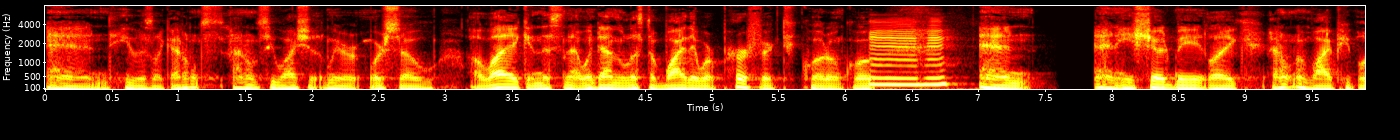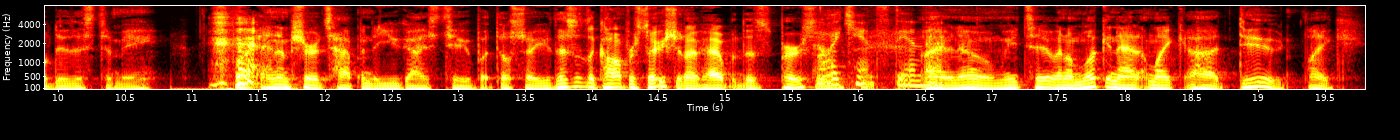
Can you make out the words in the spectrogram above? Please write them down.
and he was like, "I don't, I don't see why she, we're we're so alike," and this and that went down the list of why they were perfect, quote unquote, mm-hmm. and and he showed me like I don't know why people do this to me. But, and I'm sure it's happened to you guys too, but they'll show you this is the conversation I've had with this person. Oh, I can't stand that. I know, me too. And I'm looking at it, I'm like, uh, dude, like,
